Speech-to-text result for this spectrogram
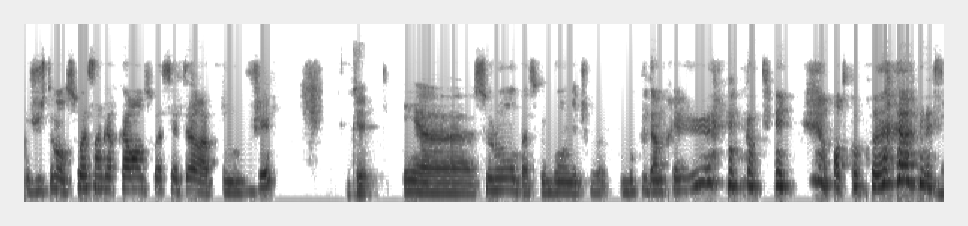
justement, soit 5h40, soit 7h après mon coucher. Ok. Et euh, selon, parce que bon, il y a toujours beaucoup d'imprévus quand tu es entrepreneur, n'est-ce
